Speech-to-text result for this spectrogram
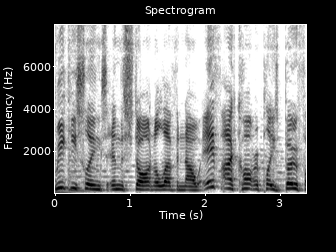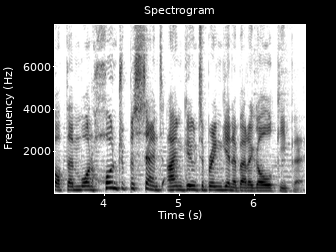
weakest links in the starting 11 now. If I can't replace both of them 100% I'm going to bring in a better goalkeeper.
